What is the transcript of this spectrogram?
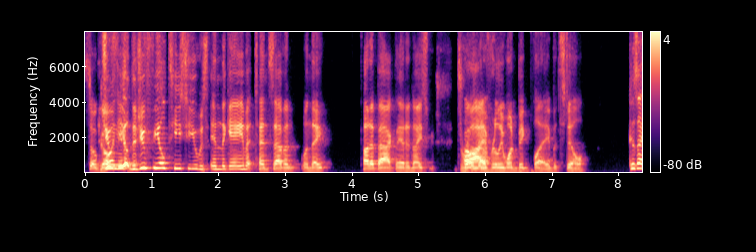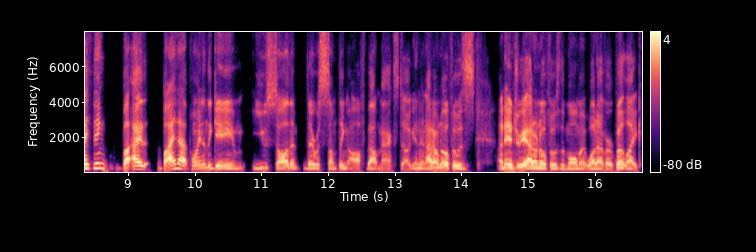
So Did you feel into, did you feel TCU was in the game at 10-7 when they cut it back? They had a nice oh, drive, really one big play, but still. because I think by by that point in the game, you saw that there was something off about Max Duggan, and I don't know if it was an injury, I don't know if it was the moment, whatever. But like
